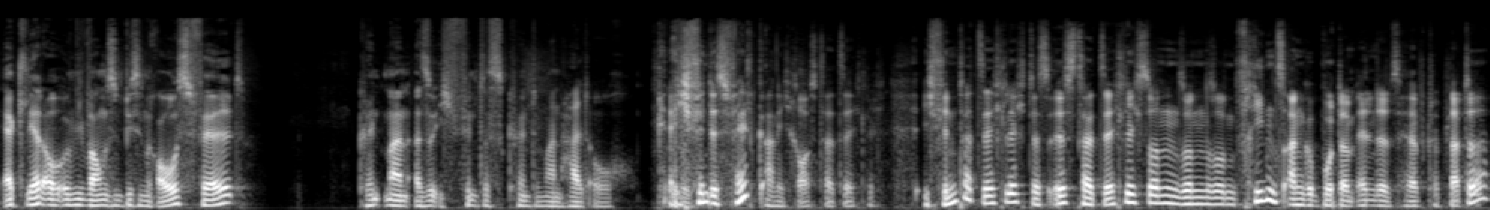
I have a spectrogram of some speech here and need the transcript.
erklärt auch irgendwie, warum es ein bisschen rausfällt. Könnte man, also ich finde, das könnte man halt auch. Ich finde, es fällt gar nicht raus tatsächlich. Ich finde tatsächlich, das ist tatsächlich so ein, so ein, so ein Friedensangebot am Ende der der Platte.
